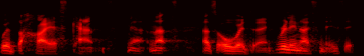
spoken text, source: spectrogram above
with the highest count. Yeah, and that's, that's all we're doing. Really nice and easy.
